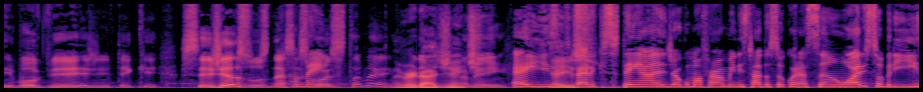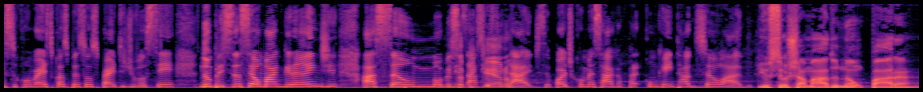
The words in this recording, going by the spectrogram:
se envolver, a gente tem que ser Jesus nessas Amém. coisas também. É verdade, gente. Amém. É isso, É isso. espero que isso tenha de alguma forma ministrado ao seu coração. Ore sobre isso, converse com as pessoas perto de você. Não precisa ser uma grande ação, mobilizar a sociedade. Você pode começar com quem está do seu lado. E o seu chamado não para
